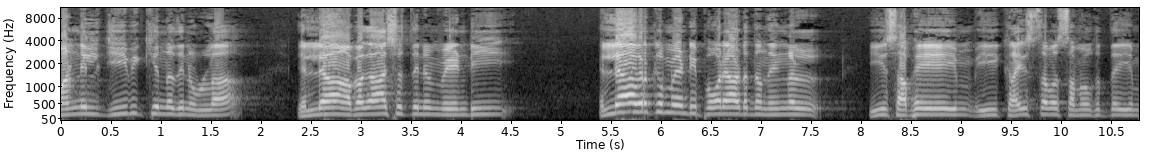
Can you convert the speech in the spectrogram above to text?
മണ്ണിൽ ജീവിക്കുന്നതിനുള്ള എല്ലാ അവകാശത്തിനും വേണ്ടി എല്ലാവർക്കും വേണ്ടി പോരാടുന്ന നിങ്ങൾ ഈ സഭയെയും ഈ ക്രൈസ്തവ സമൂഹത്തെയും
